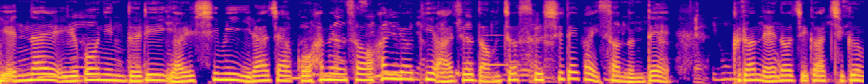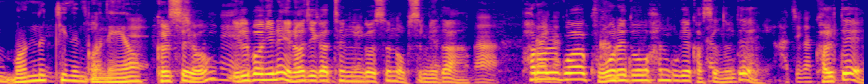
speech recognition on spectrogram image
옛날 일본인들이 열심히 일하자고 하면서 활력이 아주 넘쳤을 시대가 있었는데 그런 에너지가 지금 못 느끼는 거네요. 글쎄요, 일본인의 에너지 같은 것은 없습니다. 8월과 9월에도 한국에 갔었는데 갈 때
